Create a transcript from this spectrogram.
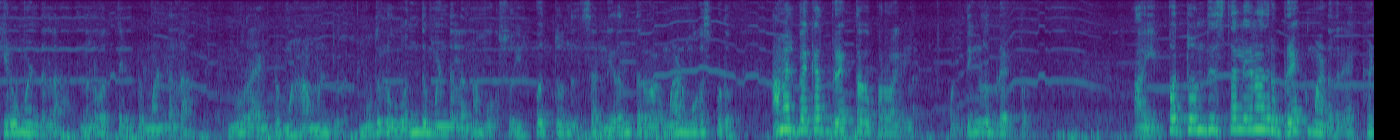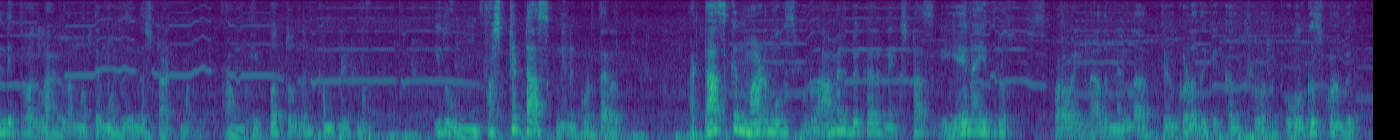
ಕಿರುಮಂಡಲ, ನಲವತ್ತೆಂಟು ಮಂಡಲ ನೂರ ಎಂಟು ಮಹಾಮಂಡಲ. ಮೊದಲು ಒಂದು ಮಂಡಲನ ಮುಗಿಸು. ಇಪ್ಪತ್ತೊಂದು ದಿವಸ ನಿರಂತರವಾಗಿ ಮಾಡಿ ಮುಗಿಸ್ಬಿಡು. ಆಮೇಲೆ ಬೇಕಾದ ಬ್ರೇಕ್ ತಗೋ, ಪರವಾಗಿಲ್ಲ. ಒಂದು ತಿಂಗಳು ಬ್ರೇಕ್ ತಗೋ. ಆ ಇಪ್ಪತ್ತೊಂದು ದಿವಸದಲ್ಲಿ ಏನಾದರೂ ಬ್ರೇಕ್ ಮಾಡಿದ್ರೆ ಖಂಡಿತವಾಗ್ಲಾಗಲ್ಲ, ಮತ್ತೆ ಮೊದಲಿಂದ ಸ್ಟಾರ್ಟ್ ಮಾಡಿ. ಆ ಇಪ್ಪತ್ತೊಂದನ್ನು ಕಂಪ್ಲೀಟ್ ಮಾಡಿ. ಇದು ಫಸ್ಟ್ ಟಾಸ್ಕ್ ನಿನಗೆ ಕೊಡ್ತಾ ಇರೋದು. ಆ ಟಾಸ್ಕನ್ನು ಮಾಡಿ ಮುಗಿಸ್ಬಿಡು. ಆಮೇಲೆ ಬೇಕಾದ್ರೆ ನೆಕ್ಸ್ಟ್ ಟಾಸ್ಕ್ ಏನೇ ಇದ್ರೂ ಪರವಾಗಿಲ್ಲ. ಅದನ್ನೆಲ್ಲ ತಿಳ್ಕೊಳ್ಳೋದಕ್ಕೆ, ಕಲ್ತ್ಕೊಳ್ಳೋದಕ್ಕೆ ಒಗ್ಗಿಸ್ಕೊಳ್ಬೇಕು.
